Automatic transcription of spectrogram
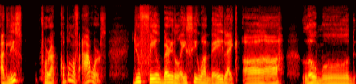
at least for a couple of hours. You feel very lazy one day, like ah, uh, low mood.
